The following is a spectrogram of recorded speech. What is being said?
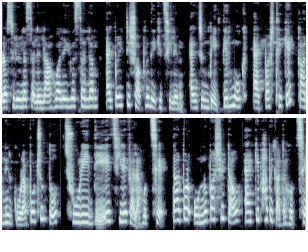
রসুল্লাহ সাল্লাহ আলহিহাসাল্লাম একবার একটি স্বপ্ন দেখেছিলেন। একজন ব্যক্তির মুখ এক পাশ থেকে কানের গোড়া পর্যন্ত ছুরি দিয়ে ছিঁড়ে ফেলা হচ্ছে। তারপর অন্য পাশেটাও একইভাবে কাটা হচ্ছে।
